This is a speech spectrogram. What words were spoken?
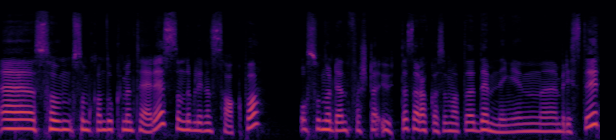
eh, som, som, kan dokumenteres, som det blir en sak på. Og så når den først er ute, så er det akkurat som at demningen eh, brister.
